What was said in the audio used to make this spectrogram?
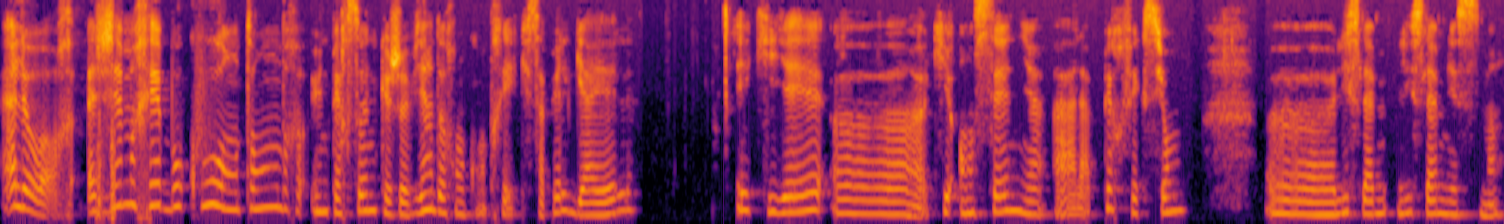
Alors, j'aimerais beaucoup entendre une personne que je viens de rencontrer, qui s'appelle Gaëlle et qui est euh, qui enseigne à la perfection euh, l'islamisme,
